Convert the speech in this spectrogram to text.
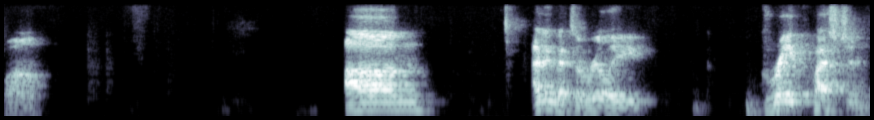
Wow. Um, I think that's a really great question.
